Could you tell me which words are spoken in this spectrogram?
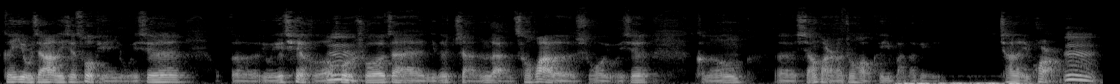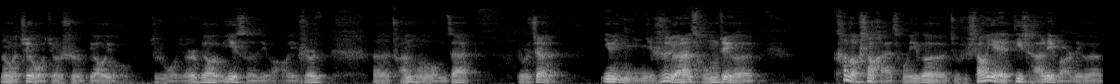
跟艺术家的一些作品有一些呃有一个切合，或者说在你的展览策划的时候有一些可能呃想法上正好可以把它给掐在一块儿。嗯，那么这我觉得是比较有，就是我觉得比较有意思的地方，也是呃传统的我们在比如这，因为你你是原来从这个。看到上海从一个就是商业地产里边这个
